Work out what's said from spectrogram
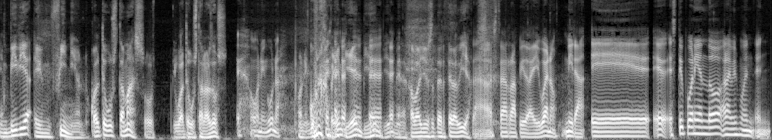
Nvidia e Infineon. ¿Cuál te gusta más? ¿O Igual te gustan las dos. O ninguna. O ninguna. Bien, bien, bien, bien. Me dejaba yo esa tercera vía. Está, rápido ahí. Bueno, mira, eh, eh, estoy poniendo ahora mismo en,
